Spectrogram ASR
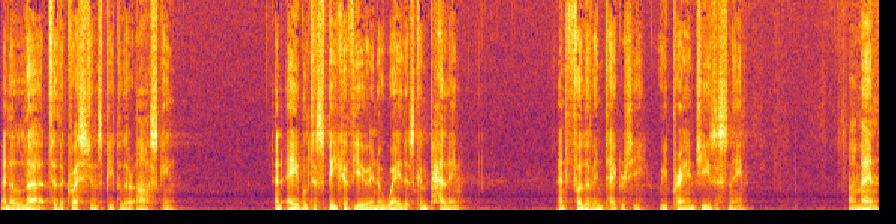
and alert to the questions people are asking and able to speak of you in a way that's compelling and full of integrity. We pray in Jesus' name. Amen.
